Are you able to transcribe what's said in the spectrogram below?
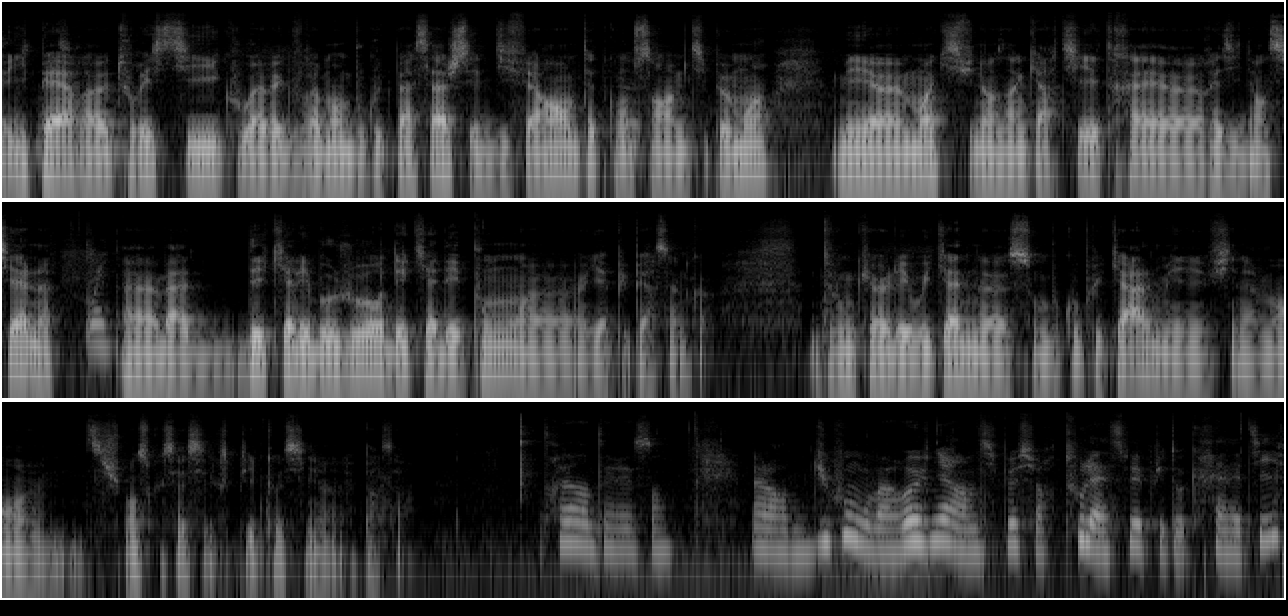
hyper touristique ou avec vraiment beaucoup de passages, c'est différent. Peut-être qu'on le sent un petit peu moins. Mais moi qui suis dans un quartier très euh, résidentiel, euh, bah, dès qu'il y a les beaux jours, dès qu'il y a des ponts, euh, il n'y a plus personne. Quoi. Donc les week-ends sont beaucoup plus calmes et finalement, je pense que ça s'explique aussi par ça. Très intéressant. Alors du coup, on va revenir un petit peu sur tout l'aspect plutôt créatif.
